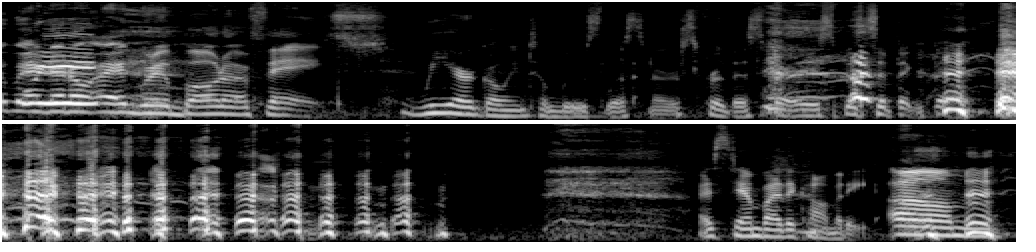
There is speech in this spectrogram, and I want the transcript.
at my little angry boner face. We are going to lose listeners for this very specific bit. I stand by the comedy. Um,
